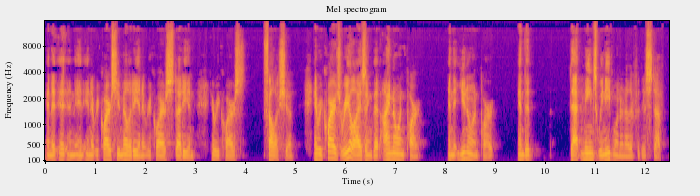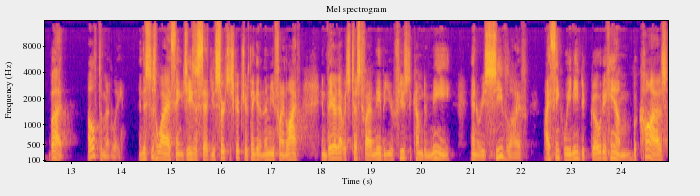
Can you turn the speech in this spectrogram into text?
And it, and, and it requires humility and it requires study and it requires fellowship. It requires realizing that I know in part and that you know in part and that that means we need one another for this stuff. But ultimately, and this is why I think Jesus said, you search the scripture thinking in them you find life. And they are that which testify of me, but you refuse to come to me and receive life. I think we need to go to him because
